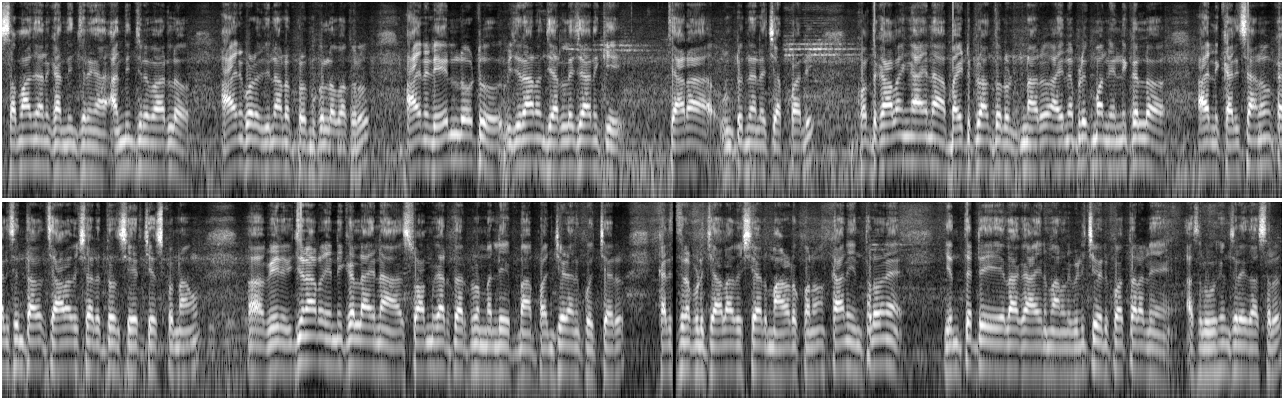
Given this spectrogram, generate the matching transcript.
సమాజానికి అందించిన అందించిన వారిలో ఆయన కూడా విజయనగరం ప్రముఖుల్లో ఒకరు. ఆయన లేని లోటు విజయనగరం జర్నలిజానికి చాలా ఉంటుందనే చెప్పాలి. కొంతకాలంగా ఆయన బయట ప్రాంతాలు ఉంటున్నారు. అయినప్పటికీ మన ఎన్నికల్లో ఆయన కలిశాను. కలిసిన తర్వాత చాలా విషయాలతో షేర్ చేసుకున్నాము. విజయనగరం ఎన్నికల్లో ఆయన స్వామి గారి తరఫున మళ్ళీ మా పనిచేయడానికి వచ్చారు. కలిసినప్పుడు చాలా విషయాలు మాట్లాడుకున్నాం. కానీ ఇంతలోనే ఇంతటి ఇలాగా ఆయన మనల్ని విడిచి వెళ్ళిపోతారని అసలు ఊహించలేదు అసలు.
